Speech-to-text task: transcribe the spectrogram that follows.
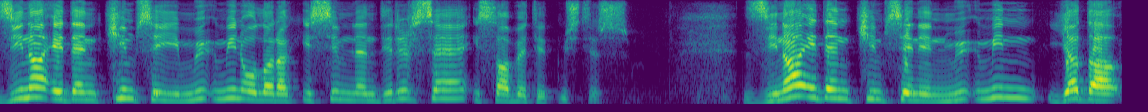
zina eden kimseyi mümin olarak isimlendirirse isabet etmiştir. Zina eden kimsenin mümin ya da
